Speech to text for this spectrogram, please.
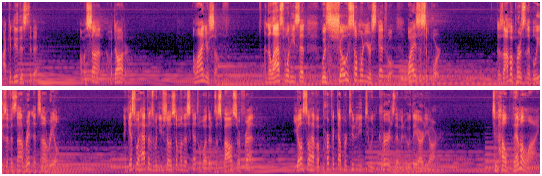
I can do this today. I'm a son, I'm a daughter. Align yourself. And the last one he said was show someone your schedule. Why is this important? Because I'm a person that believes if it's not written, it's not real. And guess what happens when you show someone the schedule, whether it's a spouse or friend? You also have a perfect opportunity to encourage them in who they already are, to help them align.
